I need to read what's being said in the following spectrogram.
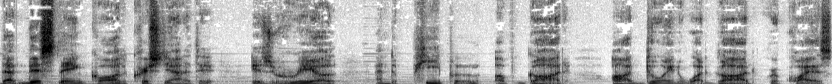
that this thing called Christianity is real and the people of God are doing what God requires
